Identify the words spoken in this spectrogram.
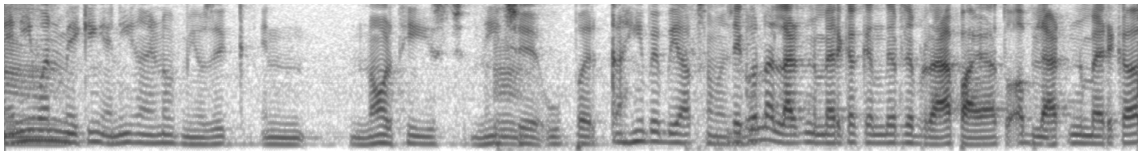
anyone making any kind of music in North East नीचे ऊपर कहीं पे भी आप समझ. देखो ना लैटिन अमेरिका के अंदर जब रैप आया तो अब लैटिन अमेरिका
